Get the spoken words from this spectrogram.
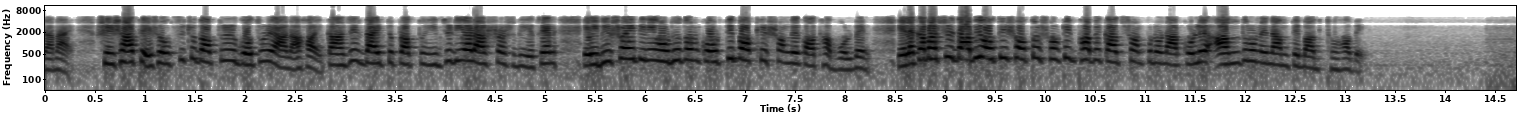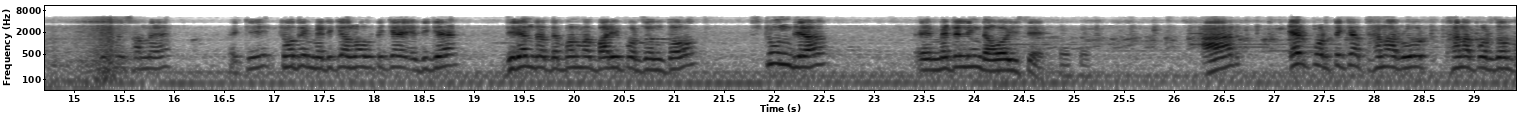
জানায়। সেই সাথে সংশ্লিষ্ট দপ্তরের গোচরে আনা হয়। কাজের দায়িত্বপ্রাপ্ত ইঞ্জিনিয়ার আশ্বাস দিয়েছেন, এই বিষয়ে তিনি ঊর্ধ্বতন কর্তৃপক্ষের সঙ্গে কথা বলবেন। এলাকাবাসীর দাবি অতি সত্ত্বর সঠিকভাবে কাজ সম্পন্ন না করলে আন্দোলনে নামতে বাধ্য হবে। সামনে একটি চৌধুরী মেডিকেল হল থেকে এদিকে ধীরেন্দ্র দেববর্মা বাড়ি পর্যন্ত স্টোন দিয়া এই মেটেলিং দেওয়া হয়েছে আর এরপর থেকে থানা রোড থানা পর্যন্ত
